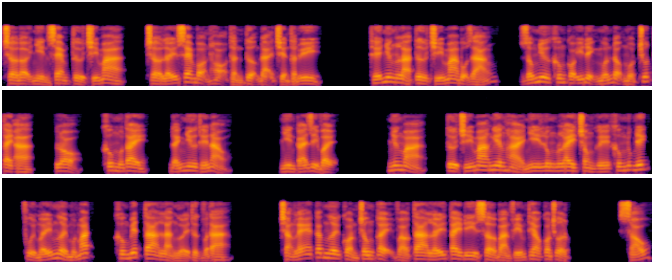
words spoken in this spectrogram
chờ đợi nhìn xem từ trí ma chờ lấy xem bọn họ thần tượng đại triển thần uy. Thế nhưng là từ trí ma bộ dáng, giống như không có ý định muốn động một chút tay à lọ, không muốn tay, đánh như thế nào? Nhìn cái gì vậy? Nhưng mà, từ trí ma nghiêng hải nhi lung lay trong ghế không nhúc ních phủi mấy người một mắt, không biết ta là người thực vật ta chẳng lẽ các ngươi còn trông cậy vào ta lấy tay đi sờ bàn phím theo con chuột? Sáu.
